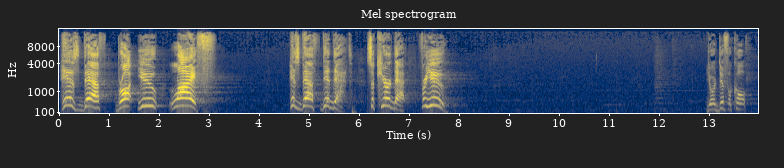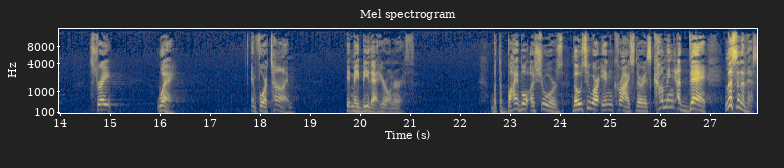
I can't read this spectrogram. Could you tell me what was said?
His death brought you life. His death did that, secured that for you. Your difficult, straight way. And for a time, it may be that here on earth. But the Bible assures those who are in Christ there is coming a day. Listen to this.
